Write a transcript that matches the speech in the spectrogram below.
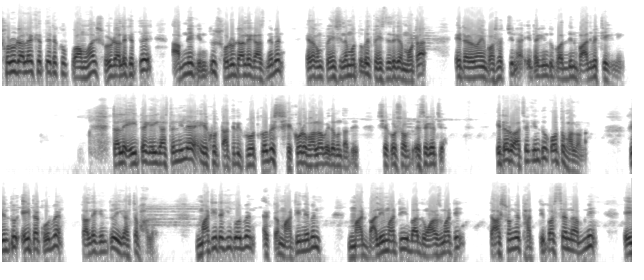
সরু ডালের ক্ষেত্রে এটা খুব কম হয়। সরু ডালের ক্ষেত্রে আপনি কিন্তু সরু ডালে গাছ নেবেন, এরকম পেন্সিলের মতো, বেশ পেন্সিল থেকে মোটা। এটা আমি বসাচ্ছি না, এটা কিন্তু কতদিন বাঁচবে ঠিক নেই। তাহলে এইটাকে এই গাছটা নিলে এ খুব তাড়াতাড়ি গ্রোথ করবে, শেকড়ও ভালো হবে। দেখুন তাদের শেকড় সব এসে গেছে। এটারও আছে, কিন্তু কত ভালো না। কিন্তু এইটা করবেন তাহলে কিন্তু এই গাছটা ভালো। মাটিটা কি করবেন? একটা মাটি নেবেন, মাট, বালি মাটি বা দোঁয়াশ মাটি, তার সঙ্গে থার্টি পার্সেন্ট আপনি এই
